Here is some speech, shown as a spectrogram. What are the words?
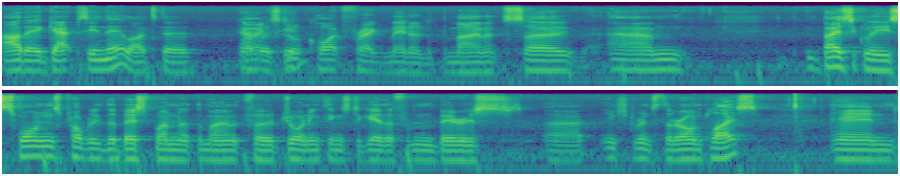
are there gaps in there, like the? No, it's still here? quite fragmented at the moment. So um, basically, Swan's probably the best one at the moment for joining things together from various uh, instruments that are on place, and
